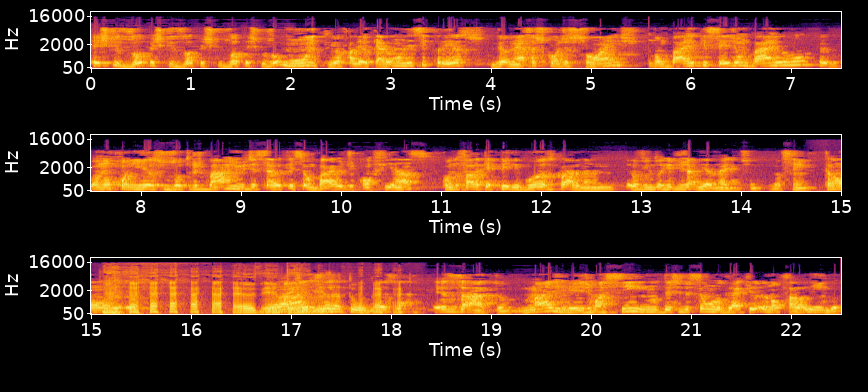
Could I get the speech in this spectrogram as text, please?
pesquisou, pesquisou, pesquisou, pesquisou muito. E eu falei, eu quero um nesse preço, entendeu? Nessas condições, num bairro que seja um bairro. Eu não conheço os outros bairros, me disseram que esse é um bairro de confiança. Quando fala que é perigoso, claro, né? eu vim do Rio de Janeiro, né, gente? Assim, então. eu, eu, eu Tudo. Exa- Exato. Mas mesmo assim, não deixa de ser um lugar que eu não falo a língua.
